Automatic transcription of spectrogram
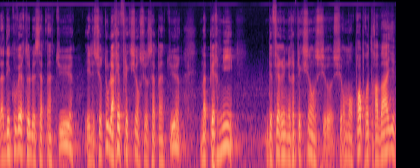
la découverte de sa peinture et surtout la réflexion sur sa peinture m'a permis de faire une réflexion sur, mon propre travail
